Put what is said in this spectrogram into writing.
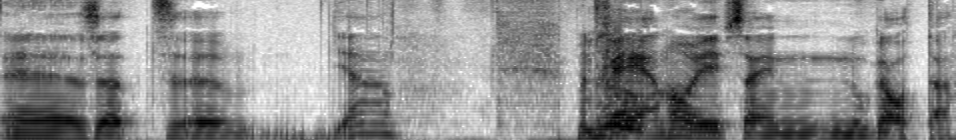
Eh, så att, eh, ja. Men hur, Trean har ju i och för sig Nogata.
